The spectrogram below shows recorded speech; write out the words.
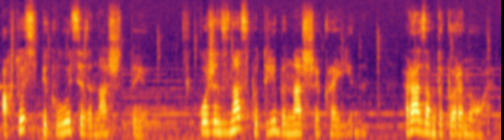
а хтось піклується за наш тил. Кожен з нас потрібен нашої країни. Разом до перемоги!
